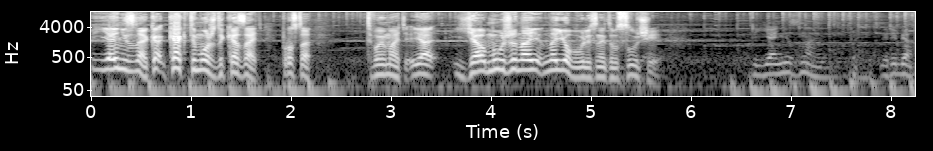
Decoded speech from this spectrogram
Я не знаю, как, как ты можешь доказать? Просто... Твою мать, я... я мы уже на, наебывались на этом случае. Я не знаю, ребят.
